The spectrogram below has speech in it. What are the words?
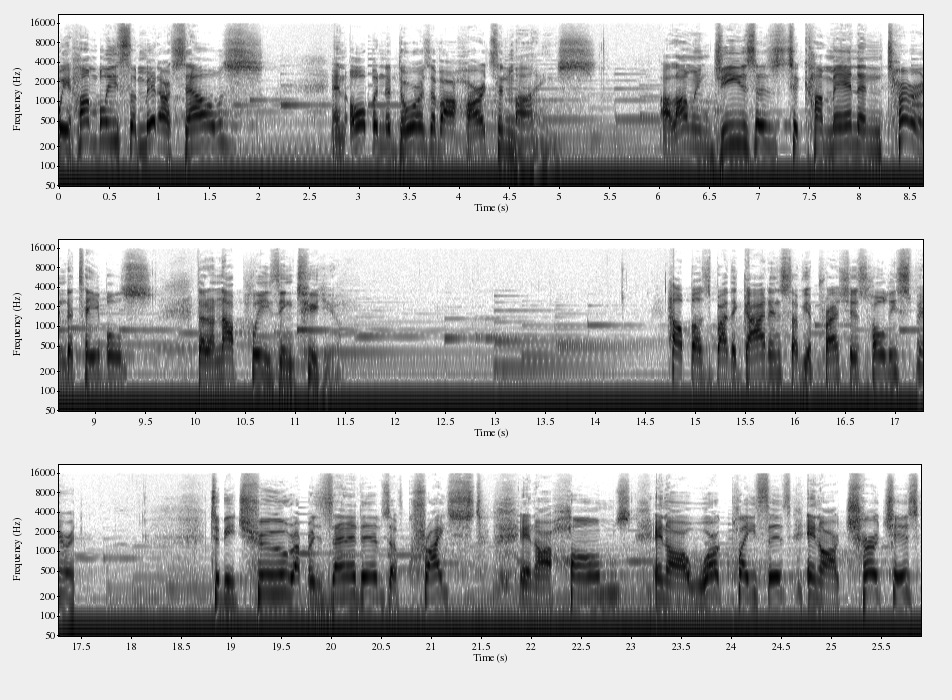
we humbly submit ourselves and open the doors of our hearts and minds, allowing Jesus to come in and turn the tables that are not pleasing to you. Help us by the guidance of your precious Holy Spirit to be true representatives of Christ in our homes, in our workplaces, in our churches,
